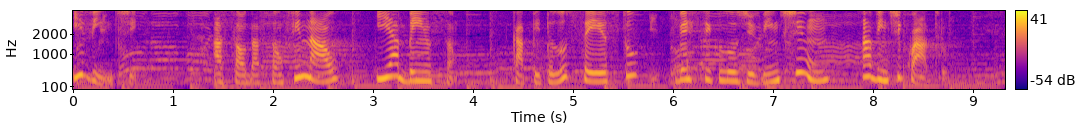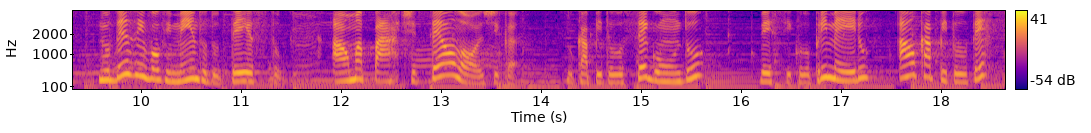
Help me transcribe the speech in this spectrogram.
e 20. A saudação final e a bênção, capítulo 6, versículos de 21 a 24. No desenvolvimento do texto, há uma parte teológica, do capítulo 2, versículo 1 ao capítulo 3,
